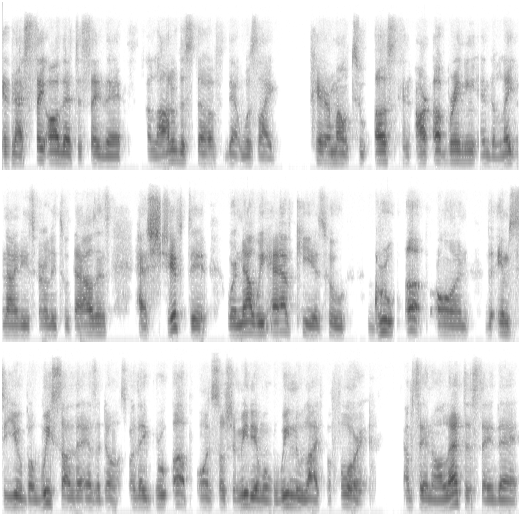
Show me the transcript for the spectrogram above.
And I say all that to say that a lot of the stuff that was like paramount to us and our upbringing in the late 90s, early 2000s has shifted where now we have kids who grew up on the MCU, but we saw that as adults, or they grew up on social media when we knew life before it. I'm saying all that to say that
